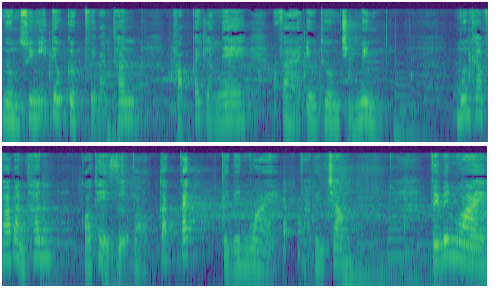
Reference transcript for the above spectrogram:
ngừng suy nghĩ tiêu cực về bản thân, học cách lắng nghe và yêu thương chính mình. Muốn khám phá bản thân, có thể dựa vào các cách từ bên ngoài và bên trong. Về bên ngoài,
